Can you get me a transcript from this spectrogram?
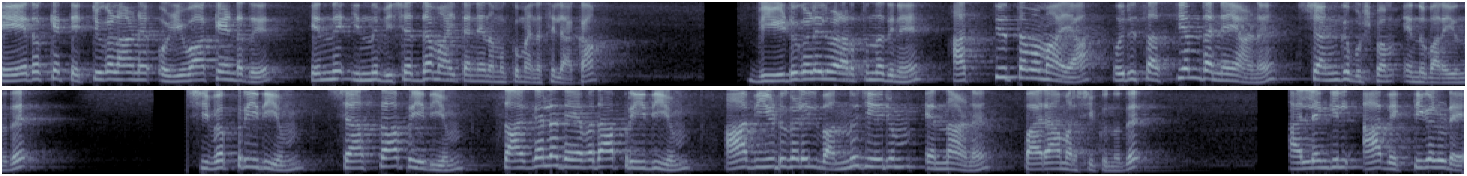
ഏതൊക്കെ തെറ്റുകളാണ് ഒഴിവാക്കേണ്ടത് എന്ന് ഇന്ന് വിശദമായി തന്നെ നമുക്ക് മനസ്സിലാക്കാം. വീടുകളിൽ വളർത്തുന്നതിന് അത്യുത്തമമായ ഒരു സസ്യം തന്നെയാണ് ശംഖുപുഷ്പം എന്ന് പറയുന്നത്. ശിവപ്രീതിയും ശാസ്താപ്രീതിയും സകല ദേവതാപ്രീതിയും ആ വീടുകളിൽ വന്നു ചേരും എന്നാണ് പരാമർശിക്കുന്നത്. അല്ലെങ്കിൽ ആ വ്യക്തികളുടെ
